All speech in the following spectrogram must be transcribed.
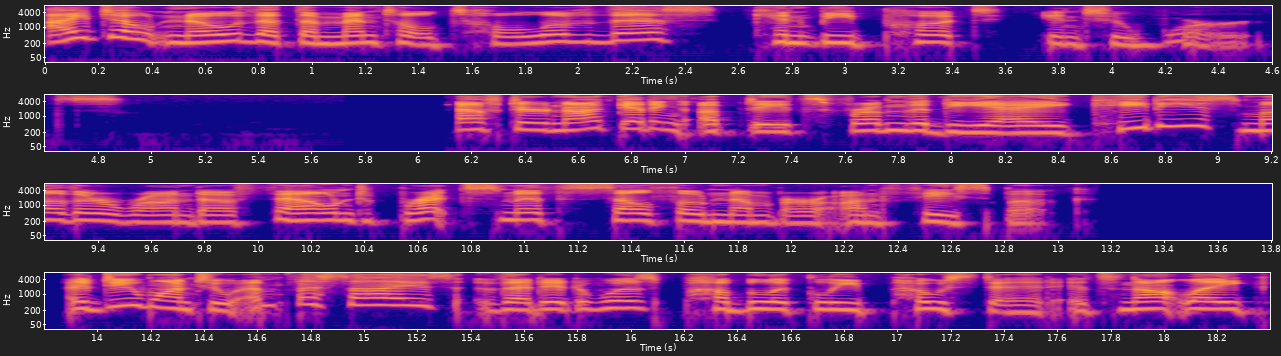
I don't know that the mental toll of this can be put into words. After not getting updates from the DA, Katie's mother, Rhonda, found Brett Smith's cell phone number on Facebook. I do want to emphasize that it was publicly posted. It's not like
